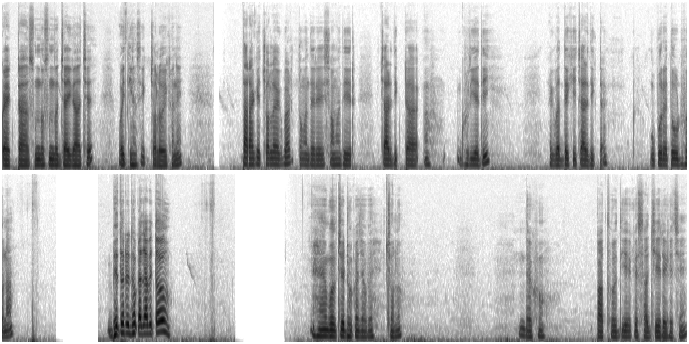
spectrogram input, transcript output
কয়েকটা সুন্দর সুন্দর জায়গা আছে ঐতিহাসিক। চলো এখানে। তার আগে চলো একবার তোমাদের এই সমাধির চারদিকটা ঘুরিয়ে দিই। একবার দেখি চারদিকটা। উপরে তো উঠবো না। ভেতরে ঢোকা যাবে তো? হ্যাঁ বলছে ঢোকা যাবে। চলো। দেখো, পাথর দিয়ে একে সাজিয়ে রেখেছে।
